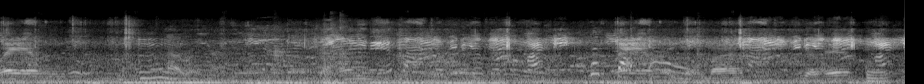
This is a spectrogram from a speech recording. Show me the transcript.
Well. Mm-hmm.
